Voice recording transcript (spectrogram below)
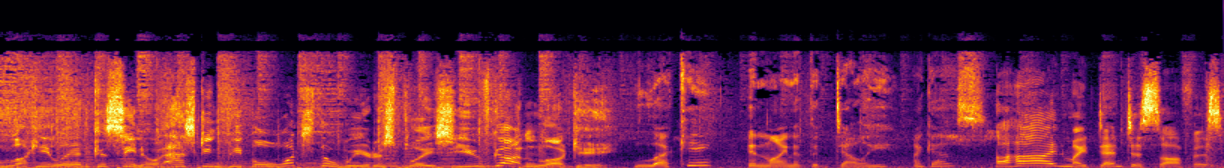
Lucky Land Casino asking people what's the weirdest place you've gotten lucky? Lucky? In line at the deli, I guess? Aha, in my dentist's office.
